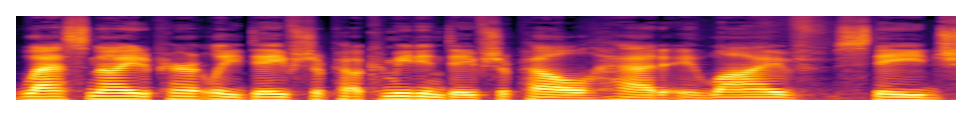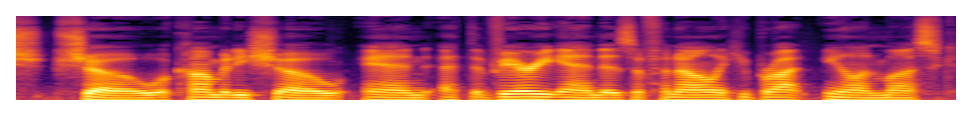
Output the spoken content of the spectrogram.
Last night, apparently, Dave Chappelle, comedian Dave Chappelle, had a live stage show, a comedy show, and at the very end, as a finale, he brought Elon Musk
